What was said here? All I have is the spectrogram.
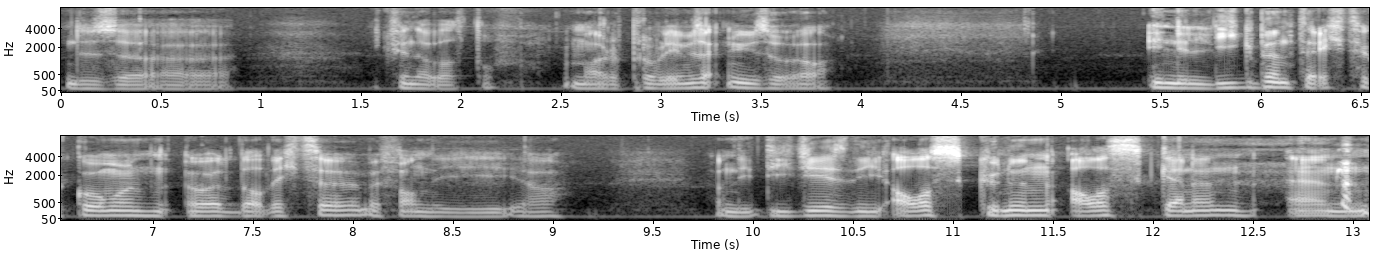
Dus eh, ik vind dat wel tof. Maar het probleem is dat ik nu zo ja, in de league ben terechtgekomen, waar dat echt zo met van die, ja, van die DJ's die alles kunnen, alles kennen. En,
